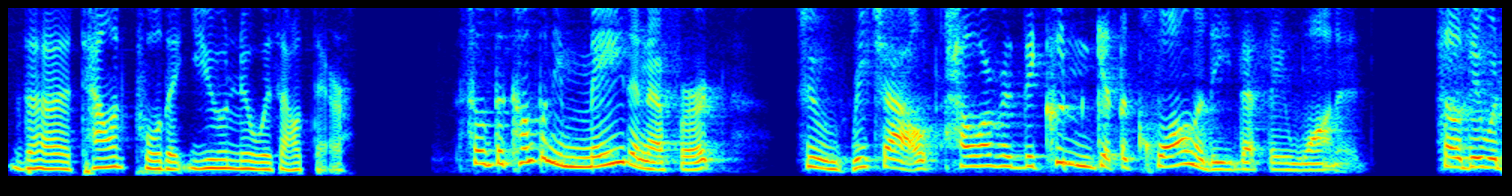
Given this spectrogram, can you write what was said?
the talent pool that you knew was out there. So the company made an effort to reach out. However, they couldn't get the quality that they wanted. So they were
